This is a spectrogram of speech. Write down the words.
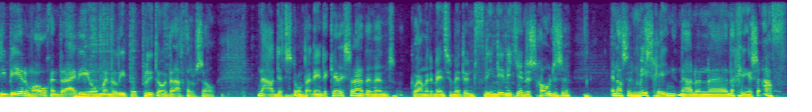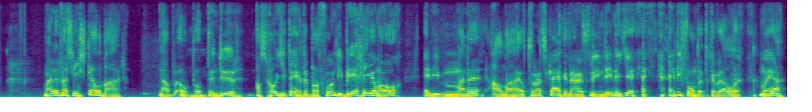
die beer omhoog en draaide hij om. En dan liep Pluto erachter of zo. Nou, dat stond dan in de kerkstraat. En dan kwamen de mensen met hun vriendinnetje en dan schoten ze. En als het misging, nou, dan, eh, dan gingen ze af. Maar dat was instelbaar. Nou, op, op, op den deur, als schoot je tegen het plafond, die beer ging omhoog. En die mannen, allemaal heel trots kijken naar een vriendinnetje. En die vond het geweldig. Maar ja,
